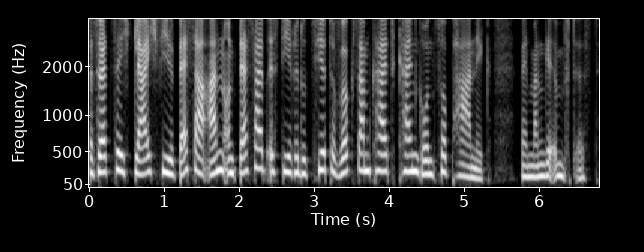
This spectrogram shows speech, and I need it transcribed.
Das hört sich gleich viel besser an und deshalb ist die reduzierte Wirksamkeit kein Grund zur Panik, wenn man geimpft ist.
